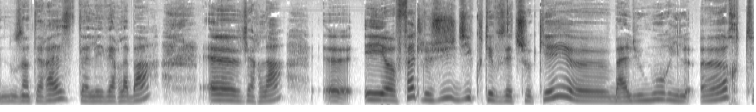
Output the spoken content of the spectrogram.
nous intéresse d'aller vers là-bas, euh, vers là. Euh, et en fait, le juge dit écoutez, vous êtes choqué, euh, bah, l'humour il heurte,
